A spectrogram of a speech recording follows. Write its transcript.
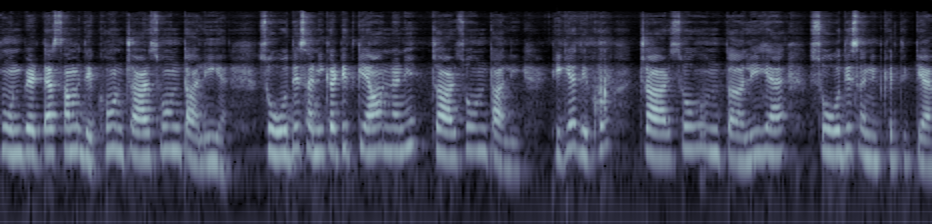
ਹੁਣ ਬੇਟਾ ਸਮ ਦੇਖੋ, ਹੁਣ 439 ਹੈ 100 ਦੇ ਸਨੀਕਟਿਤ ਕਿਹਾ ਉਹਨਾਂ ਨੇ 439 ਠੀਕ ਹੈ, ਦੇਖੋ 439 ਹੈ 100 ਦੇ ਸਨੀਕਟਿਤ ਕਿਹਾ।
